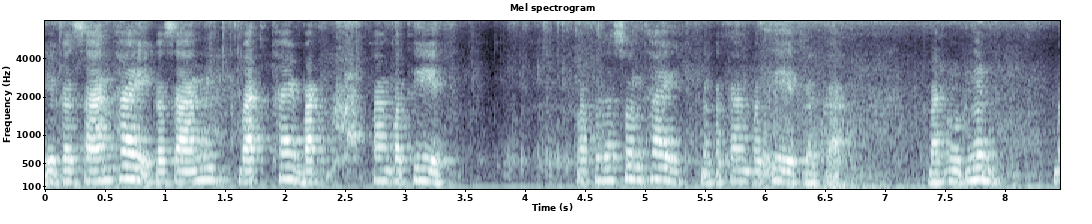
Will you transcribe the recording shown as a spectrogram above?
เอกสารไทย เอกสารบัตรไทยบัตรต่างประเทศ บัตรประชาชนไทยแล้วก็ต่างประเทศแล้วก็บัตรรูดเงินใบ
